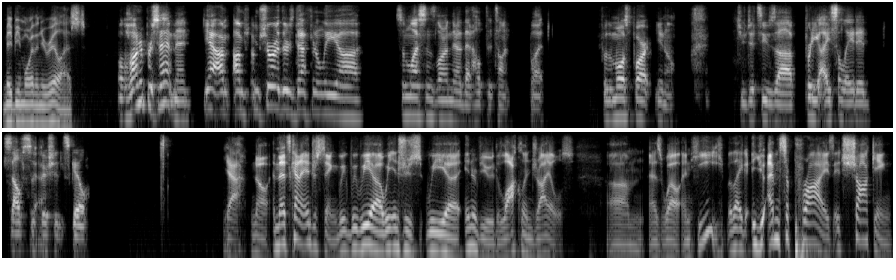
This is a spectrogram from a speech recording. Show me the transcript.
maybe more than you realized. Hundred percent, man. Yeah, I'm, I'm I'm sure there's definitely uh some lessons learned there that helped a ton, but for the most part, you know. Jiu-jitsu's a pretty isolated, self-sufficient yeah. skill. Yeah, no, and that's kind of interesting. We we we uh, we introduced we uh, interviewed Lachlan Giles um, as well, and he like you, I'm surprised. It's shocking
